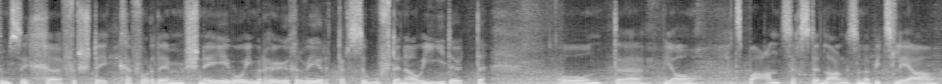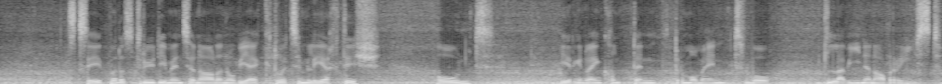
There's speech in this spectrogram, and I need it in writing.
um sich zu äh, verstecken vor dem Schnee, der immer höher wird. Er sauft dann auch ein dort. Und äh, ja, jetzt bahnt sich dann langsam ein bisschen an. Jetzt sieht man das dreidimensionale Objekt, das jetzt im Licht ist. Und irgendwann kommt dann der Moment, wo Lawinen abreißt.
